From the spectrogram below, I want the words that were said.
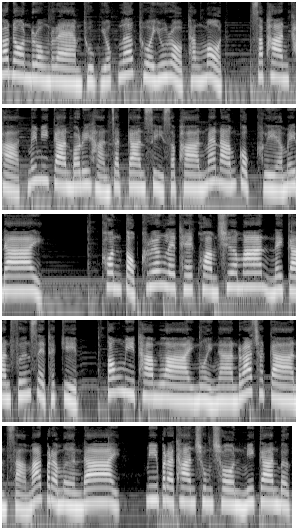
ก็โดนโรงแรมถูกยกเลิกทัวร์ยุโรปทั้งหมด สะพานขาดไม่มีการบริหารจัดการสี่สะพานแม่น้ำกบเคลียไม่ได้ คนตกเครื่องเลเทคความเชื่อมั่นในการฟื้นเศรษฐกิจ ต้องมีไทม์ไลน์หน่วยงานราชการสามารถประเมินได้ มีประธานชุมชนมีการเบิก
